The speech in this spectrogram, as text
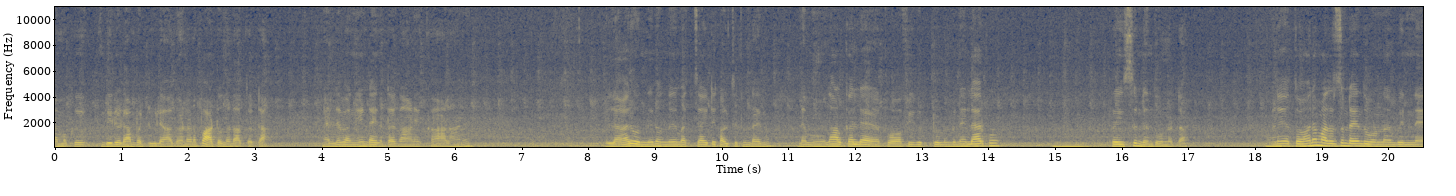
നമുക്ക് ഇതിലിടാൻ പറ്റൂല. അതുകൊണ്ടാണ് പാട്ടൊന്നും ഇടാത്തത് കേട്ടോ. നല്ല ഭംഗിയുണ്ടായിരുന്നു കേട്ടോ കാണി കാണാൻ. എല്ലാവരും ഒന്നിനൊന്ന് മെച്ചായിട്ട് കളിച്ചിട്ടുണ്ടായിരുന്നു. പിന്നെ മൂന്നാൾക്കല്ലേ ട്രോഫി കിട്ടുള്ളൂ. പിന്നെ എല്ലാവർക്കും പ്രൈസ് ഉണ്ടെന്ന് തോന്നുന്നു കേട്ടോ. അങ്ങനെ തോന മദർസ് ഉണ്ടായെന്ന് തോന്നുന്നു. പിന്നെ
